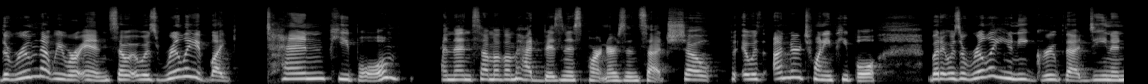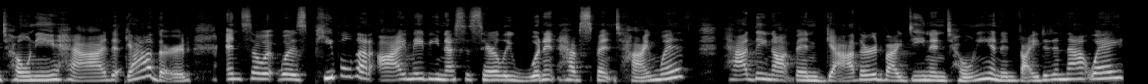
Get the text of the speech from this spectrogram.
the room that we were in. So it was really like 10 people and then some of them had business partners and such. So it was under 20 people, but it was a really unique group that Dean and Tony had gathered. And so it was people that I maybe necessarily wouldn't have spent time with had they not been gathered by Dean and Tony and invited in that way.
